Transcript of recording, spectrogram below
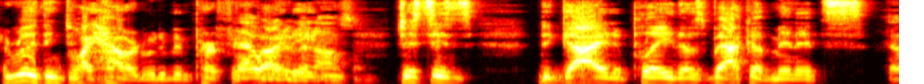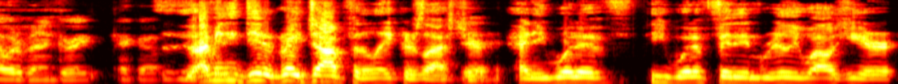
I really think Dwight Howard would have been perfect. That would have been awesome. Just as the guy to play those backup minutes. That would have been a great pickup. I mean, he did a great job for the Lakers last year, and he would have he would have fit in really well here,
